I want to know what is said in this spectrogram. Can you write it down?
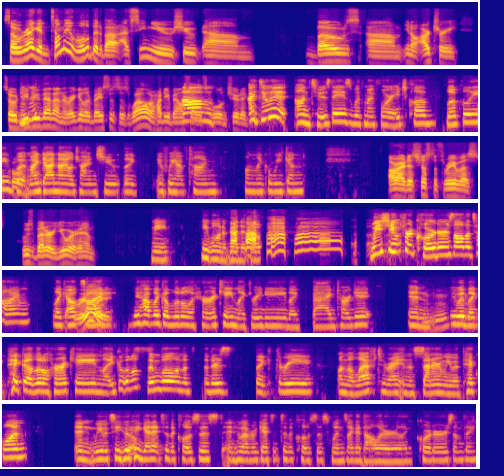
So Reagan, tell me a little bit about I've seen you shoot um bows, um, you know, archery. So do you Mhm. do that on a regular basis as well, or how do you balance that with Um, school and shooting? I do it on Tuesdays with my 4-H club locally, Oh, cool. but my dad and I will try and shoot like if we have time on like a weekend. All right, it's just the three of us. Who's better, you or him? Me. He won't admit it though. We shoot for quarters all the time, like outside. Really? We have like a little hurricane, like 3D, like bag target, and Mhm. we would like pick a little hurricane, like a little symbol, and the, there's like three on the left, right, in the center, and we would pick one, and we would see who Yep. can get it to the closest, and whoever gets it to the closest wins like a dollar or like a quarter or something.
